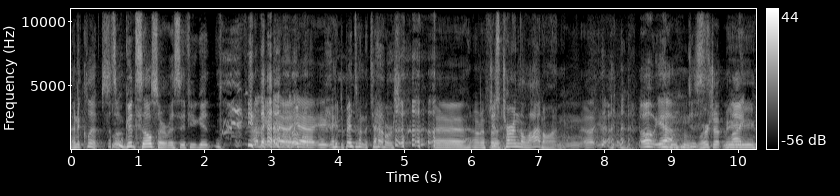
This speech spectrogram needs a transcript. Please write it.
An eclipse. That's some good cell service if you get. I mean, yeah, yeah. It, it depends on the towers. Uh, I don't know if Just uh, turn the light on. uh, yeah. Oh yeah, just Worship me. light.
